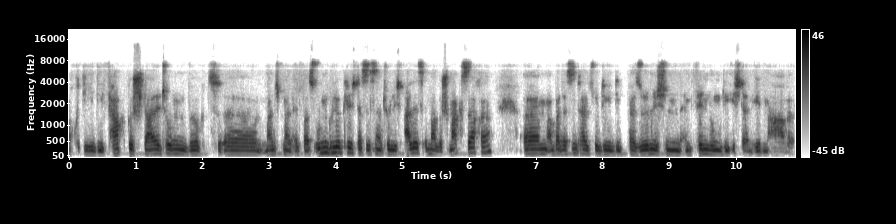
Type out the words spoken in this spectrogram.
auch die, die Farbgestaltung wirkt äh, manchmal etwas unglücklich. Das ist natürlich alles immer Geschmackssache. Ähm, aber das sind halt so die, die persönlichen Empfindungen, die ich dann eben habe.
